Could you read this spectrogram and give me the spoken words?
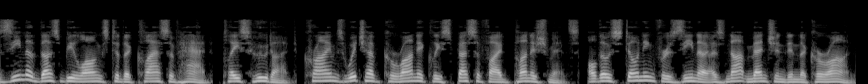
Zina thus belongs to the class of had place hudud crimes which have Quranically specified punishments. Although stoning for zina is not mentioned in the Quran,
